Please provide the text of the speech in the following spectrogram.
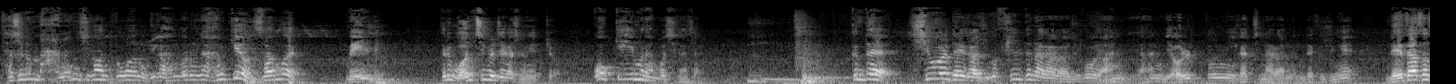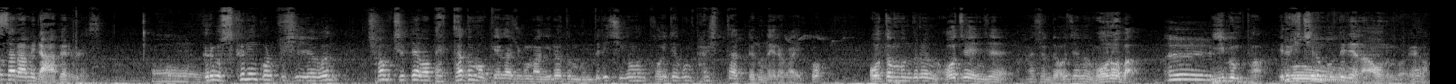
사실은 많은 시간 동안 우리가 한 거는 그냥 함께 연습한 거예요. 매일매일. 그리고 원칙을 제가 정했죠. 꼭 게임을 한 번씩 하자. 음, 근데 10월 돼가지고 필드 나가가지고 한, 한 10분이 같이 나갔는데 그 중에 네다섯 사람이 라벨을 했어요. 오. 그리고 스크린 골프 실력은 처음 칠 때 뭐 100타도 못 깨가지고 막 이러던 분들이 지금은 거의 대부분 80타대로 내려가 있고 어떤 분들은 어제 이제 하셨는데 어제는 원오바, 이분파 이렇게 오. 치는 분들이 나오는 거예요.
